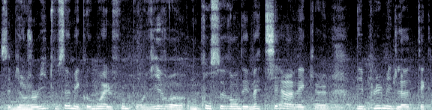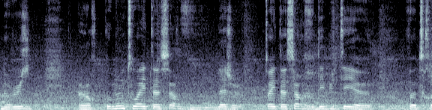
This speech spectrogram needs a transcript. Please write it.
c'est bien joli tout ça mais comment elles font pour vivre en concevant des matières avec des plumes et de la haute technologie? Alors comment toi et ta sœur vous là je, toi et ta sœur vous débutez votre,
